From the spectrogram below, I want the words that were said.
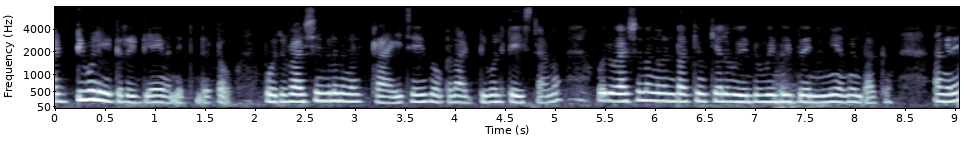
അടിപൊളിയായിട്ട് റെഡിയായി വന്നിട്ടുണ്ട് കേട്ടോ. അപ്പോൾ ഒരു പ്രാവശ്യമെങ്കിലും നിങ്ങൾ ട്രൈ ചെയ്ത് നോക്കണം. അടിപൊളി ടേസ്റ്റാണ് ഒരു പ്രാവശ്യം നിങ്ങൾ ഉണ്ടാക്കി നോക്കിയാൽ വീണ്ടും വീണ്ടും ഇത് തന്നെയാണ് ഉണ്ടാക്കുക. അങ്ങനെ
